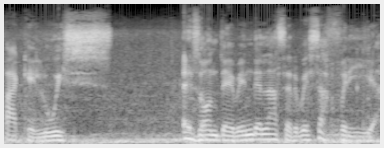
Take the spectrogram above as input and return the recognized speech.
Paque Luis. Es donde venden la cerveza fría.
